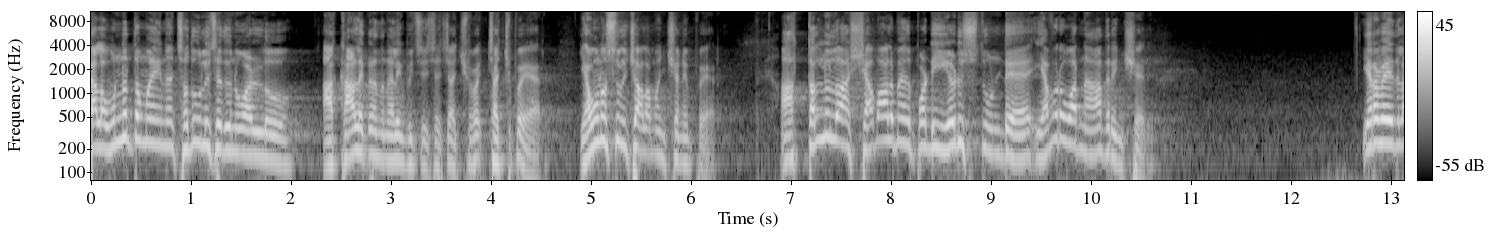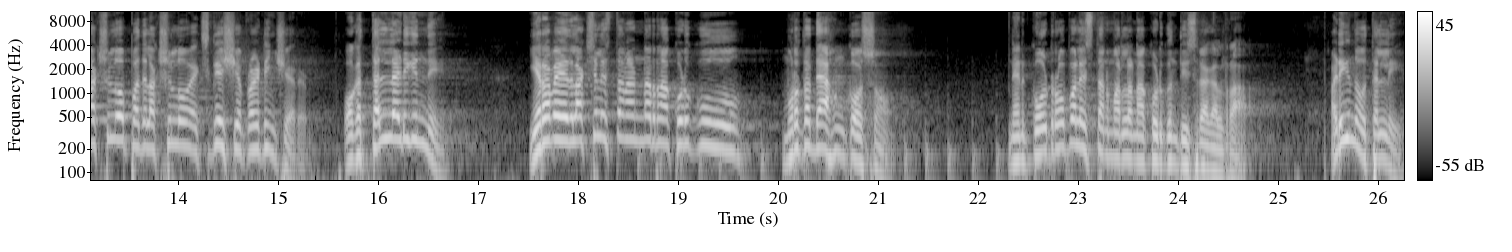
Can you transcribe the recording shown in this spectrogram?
చాలా ఉన్నతమైన చదువులు చదివిన వాళ్ళు ఆ కాళ్ళ క్రింద నలిగిపించి చచ్చిపోయారు. యవనసులు చాలామంది చనిపోయారు. ఆ తల్లులు ఆ శవాల మీద పడి ఏడుస్తూ ఉంటే ఎవరు వారిని ఆదరించారు? ఇరవై ఐదు లక్షలు పది లక్షల్లో ఎక్స్గ్రేషియా ప్రకటించారు. ఒక తల్లి అడిగింది ఇరవై ఐదు లక్షలు ఇస్తానంటున్నారు నా కొడుకు మృతదేహం కోసం. నేను కోటి రూపాయలు ఇస్తాను మరలా నా కొడుకుని తీసుకురాగలరా? అడిగింది ఓ తల్లి.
